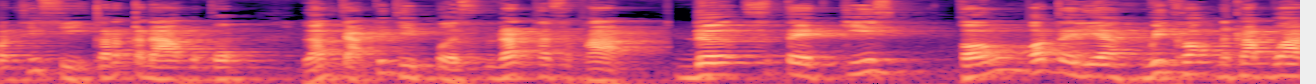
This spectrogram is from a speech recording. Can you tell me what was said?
วันที่ 4 กรกฎาคม หลังจากพิธีเปิดรัฐสภา The State g e s ของออสเตรเลียวิเคราะห์นะครับว่า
